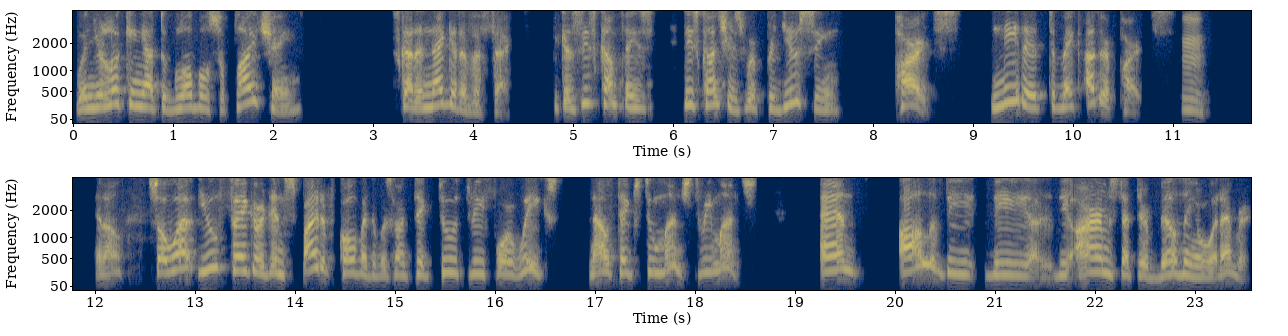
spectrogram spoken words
when you're looking at the global supply chain, it's got a negative effect because these companies, these countries were producing parts needed to make other parts. Mm. You know, so what you figured, in spite of COVID, it was going to take two, three, four weeks. Now it takes two months, three months, and all of the the uh, the arms that they're building or whatever,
